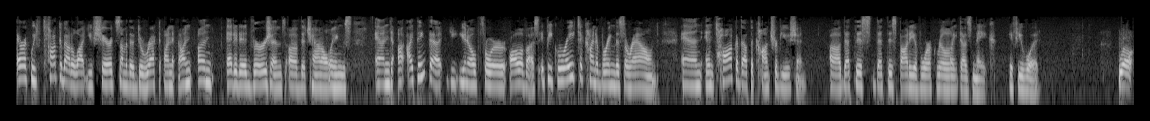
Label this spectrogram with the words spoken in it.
Eric, we've talked about a lot. You've shared some of the direct, un, un, unedited versions of the channelings. And I think that, you know, for all of us, it'd be great to kind of bring this around and, and talk about the contribution, uh, that this, that this body of work really does make, if you would. Well,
